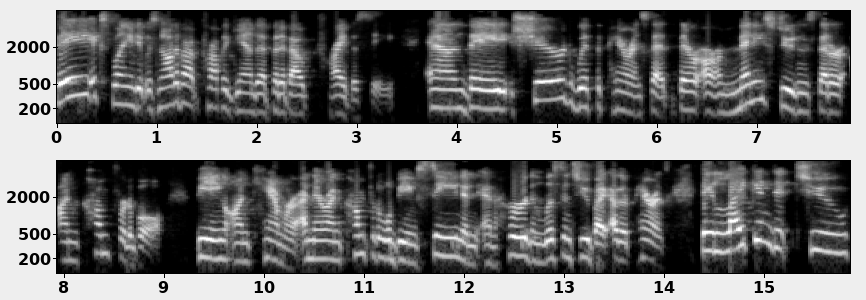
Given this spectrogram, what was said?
They explained it was not about propaganda, but about privacy. And they shared with the parents that there are many students that are uncomfortable being on camera and they're uncomfortable being seen and, and heard and listened to by other parents. They likened it to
